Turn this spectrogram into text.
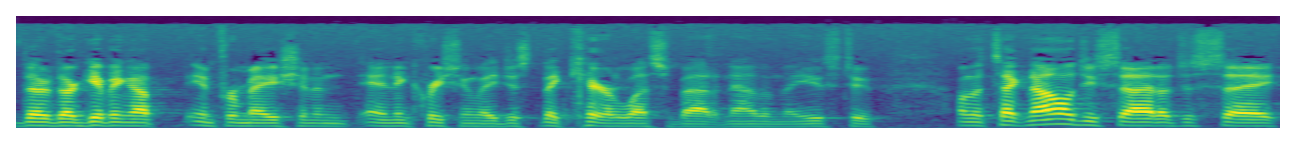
they're, they're giving up information, and, and increasingly they just they care less about it now than they used to. On the technology side, I'll just say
